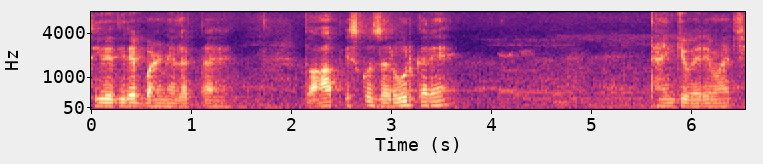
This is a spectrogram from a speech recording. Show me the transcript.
धीरे धीरे बढ़ने लगता है। तो आप इसको ज़रूर करें। थैंक यू वेरी मच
